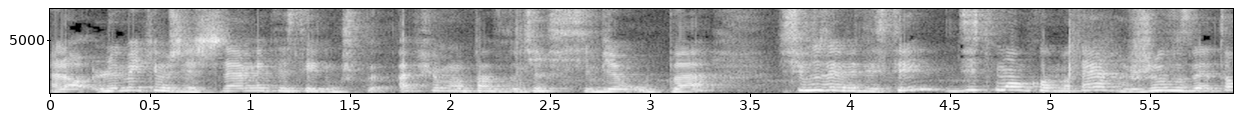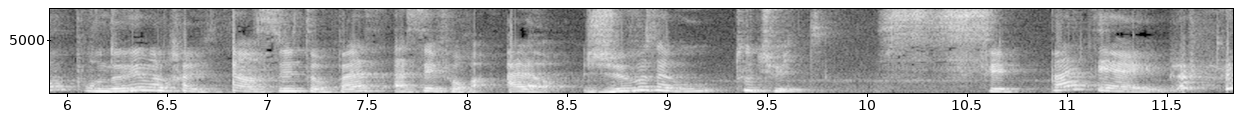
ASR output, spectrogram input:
Alors, le make-up, j'ai jamais testé, donc je peux absolument pas vous dire si c'est bien ou pas. Si vous avez testé, dites-moi en commentaire, je vous attends pour me donner votre avis. Et ensuite, on passe à Sephora. Alors, je vous avoue tout de suite, c'est pas terrible.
